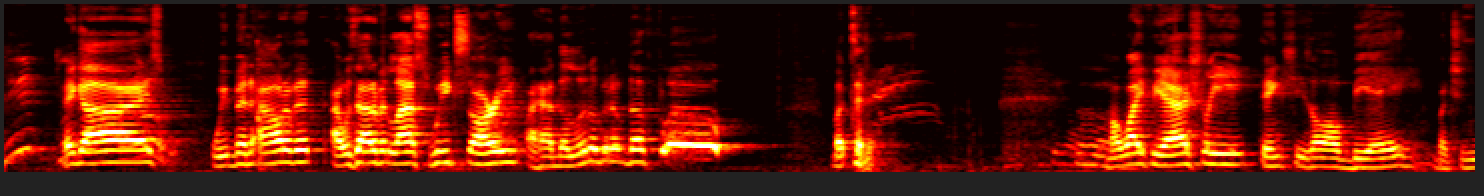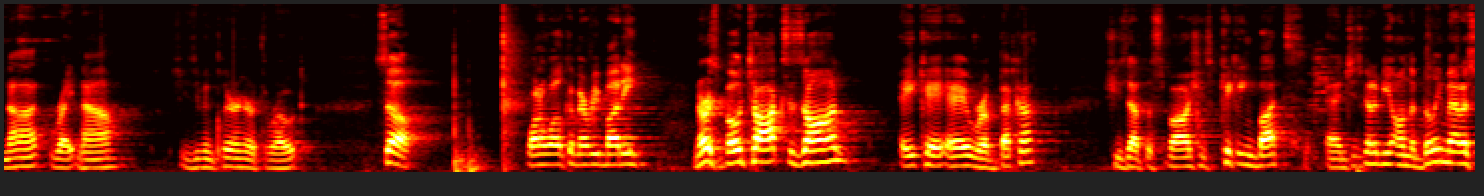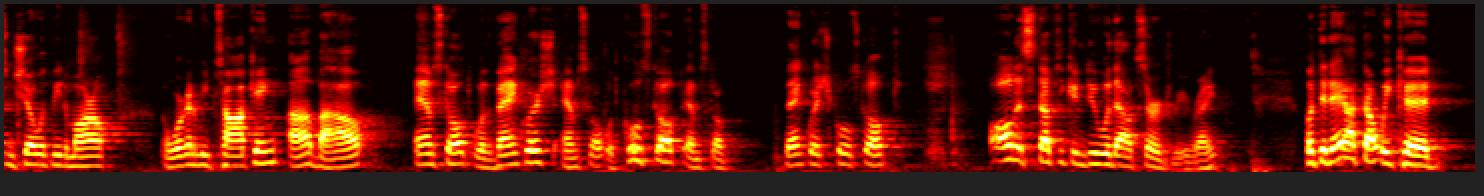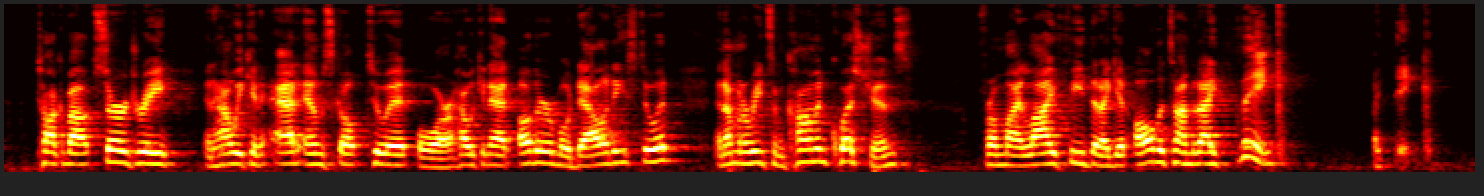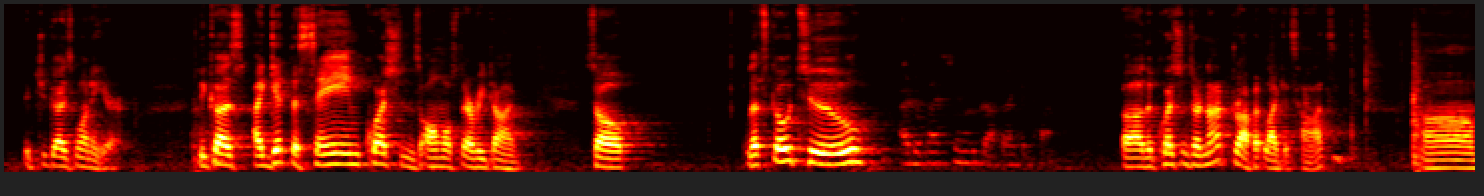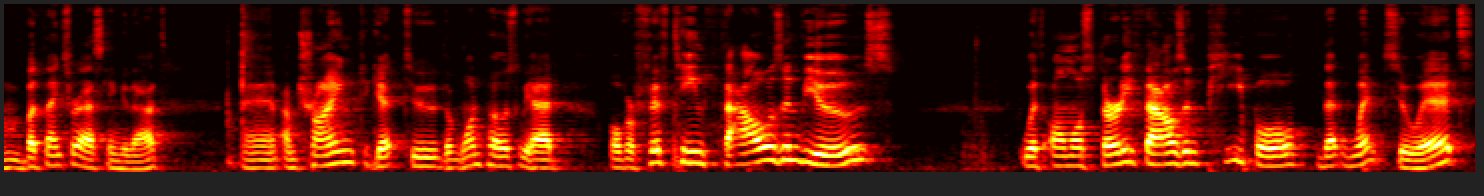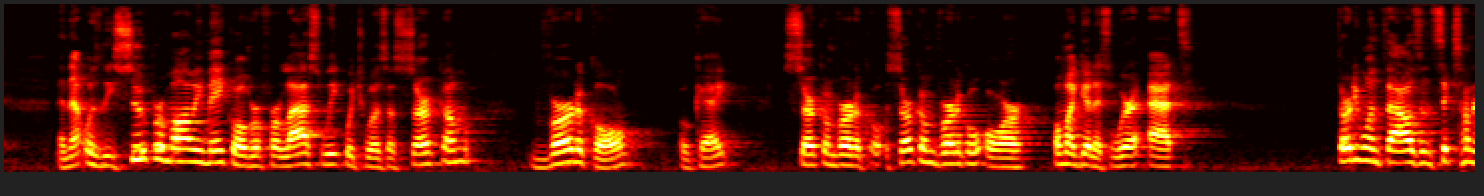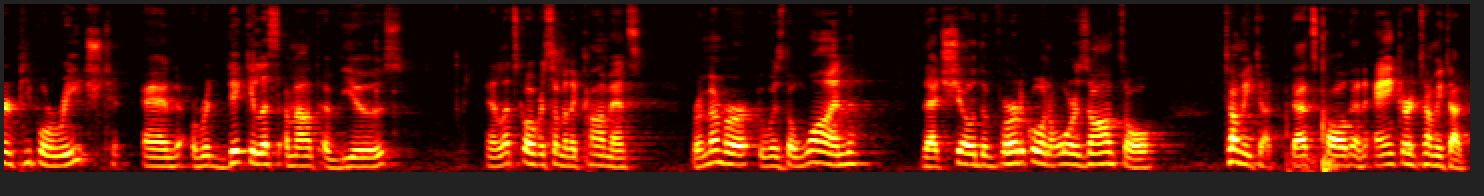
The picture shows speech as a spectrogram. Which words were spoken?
Hey guys, we've been out of it. I was out of it last week. Sorry, I had the little bit of the flu, but today, my wifey Ashley thinks she's all BA, but she's not right now. She's even clearing her throat. So, want to welcome everybody. Nurse Botox is on, aka Rebecca. She's at the spa. She's kicking butt, and she's going to be on the Billy Madison show with me tomorrow. And we're going to be talking about Emsculpt with Vanquish, Emsculpt with Cool Sculpt, Emsculpt Vanquish, Cool Sculpt, all this stuff you can do without surgery, right? But today I thought we could talk about surgery and how we can add Emsculpt to it or how we can add other modalities to it. And I'm going to read some common questions from my live feed that I get all the time that I think, I think that you guys want to hear. Because I get the same questions almost every time. So let's go to. Are the questions drop it like it's hot? Uh, the questions are not drop it like it's hot. Um, but thanks for asking me that. And I'm trying to get to the one post we had over 15,000 views with almost 30,000 people that went to it. And that was the Super Mommy Makeover for last week, which was a circumvertical, okay? Circumvertical, circumvertical, or, oh my goodness, we're at 31,600 people reached and a ridiculous amount of views. And let's go over some of the comments. Remember, it was the one that showed the vertical and horizontal tummy tuck. That's called an anchor tummy tuck.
